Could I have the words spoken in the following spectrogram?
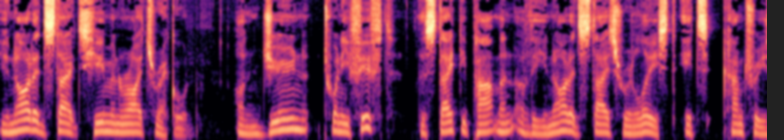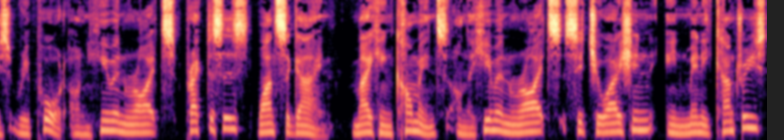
United States Human Rights Record. On June 25th, the State Department of the United States released its country's report on human rights practices once again making comments on the human rights situation in many countries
